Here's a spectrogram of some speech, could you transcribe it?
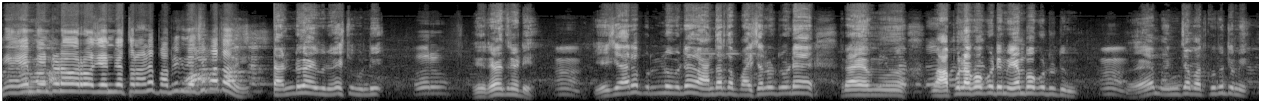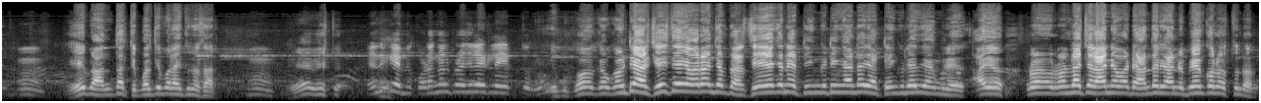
నేను ఏం తింటున్నావు రోజు ఏం చేస్తున్నావు అని పబ్లిక్ తెలిసిపోతుంది. దండుగా ఇప్పుడు వేస్ట్ ఉండి ఎవరు? ఈ రేవంత్ రెడ్డి. ఆ. కేసీఆర్ ఫుల్ ఉంటే అందరితో పైసలు ఉంటుండే రా- అప్పులు అక్కొకటి ఏం పోగొట్టు ఆ. ఏ మంచిగా బతుకుతుంటే. ఏ ఇప్పుడు అంతా తిప్పలు తిప్పలు అవుతున్నా సార్. ఏ వేస్ట్. ఎందుకే? మీ కొడంగల్ ప్రజలు ఇట్లా చెప్తున్నారు అది చేస్తే ఎవరని చెప్తారు? చేయకనే టింగ్ టింగ్ అంటే టెంక్ లేదు ఏం లేదు. అవి రెండు లక్షలు ఆనే పడ్డాయి. అందరికి ఆయన బ్యాంకులు వస్తున్నారు.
